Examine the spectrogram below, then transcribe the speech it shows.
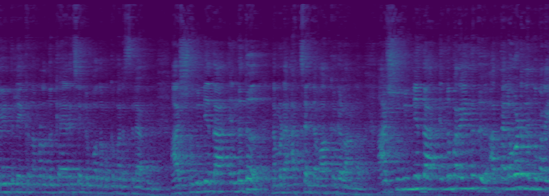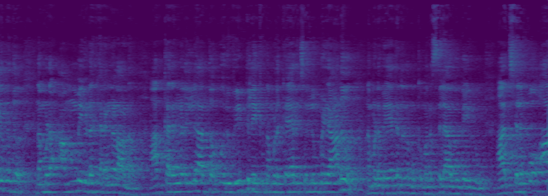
വീട്ടിലേക്ക് നമ്മളൊന്ന് കയറി ചെല്ലുമ്പോൾ നമുക്ക് മനസ്സിലാകും. ആ ശൂന്യത എന്നത് നമ്മുടെ അച്ഛന്റെ വാക്കുകളാണ്. ആ ശൂന്യത എന്ന് പറയുന്നത് ആ തലോടൽ എന്ന് പറയുന്നത് നമ്മുടെ അമ്മയുടെ കരങ്ങളാണ്. ആ കരങ്ങളില്ലാത്ത ഒരു വീട്ടിലേക്ക് നമ്മൾ കയറി ചെല്ലുമ്പോഴാണ് നമ്മുടെ വേദന നമുക്ക് മനസ്സിലാകുകയുള്ളൂ. ആ ചിലപ്പോ ആ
